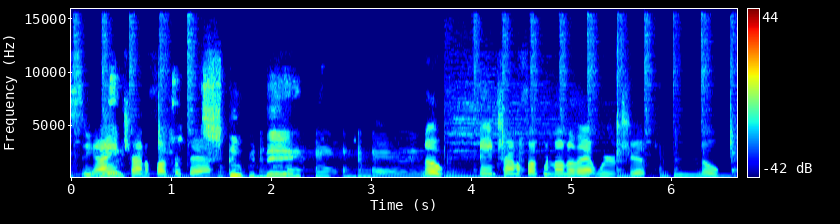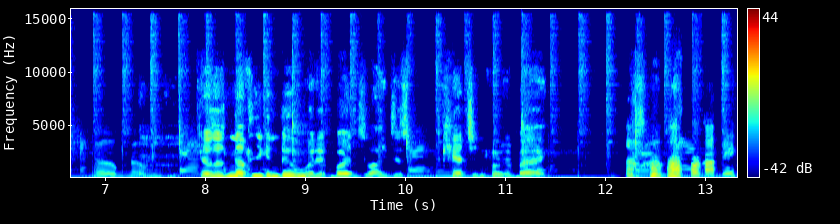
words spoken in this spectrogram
See, I ain't trying to fuck with that. stupid big. Nope, ain't trying to fuck with none of that weird shit. Nope, nope, nope. Because there's nothing you can do with it but like just catch it and put it back. right?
